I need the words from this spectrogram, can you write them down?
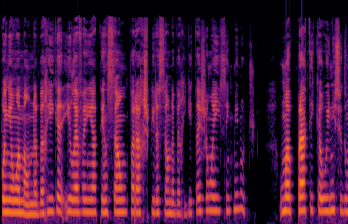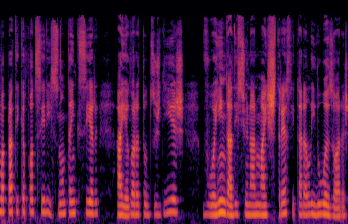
ponham a mão na barriga e levem a atenção para a respiração na barriga e estejam aí cinco minutos. Uma prática, o início de uma prática pode ser isso, não tem que ser, ai, agora todos os dias vou ainda adicionar mais stress e estar ali duas horas.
